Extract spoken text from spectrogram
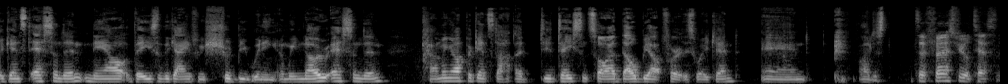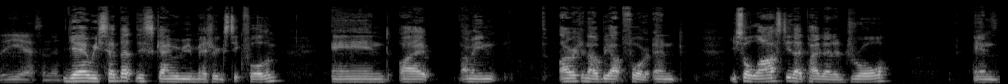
against Essendon, now these are the games we should be winning, and we know Essendon coming up against a, a d- decent side, they'll be up for it this weekend. And I just It's the first real test of the year, Essendon. yeah, we said that this game would be a measuring stick for them, and I, I mean, I reckon they'll be up for it. And you saw last year they played at a draw, and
